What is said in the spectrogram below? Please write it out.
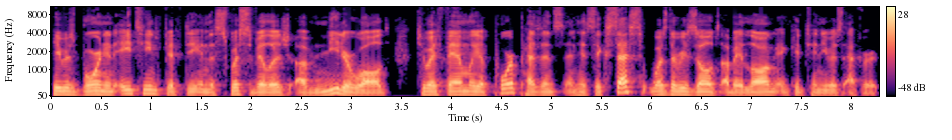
he was born in 1850 in the Swiss village of Niederwald to a family of poor peasants, and his success was the result of a long and continuous effort.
